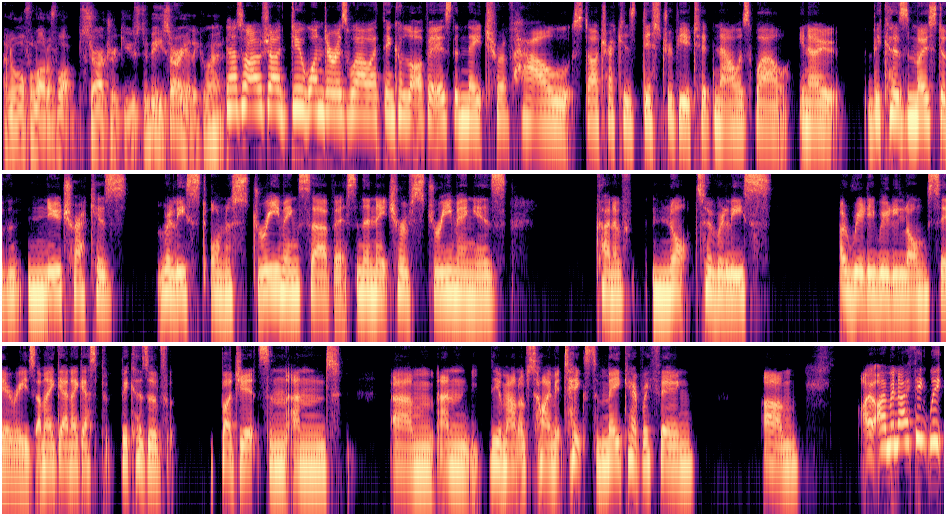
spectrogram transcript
an awful lot of what Star Trek used to be. Sorry, Ellie, go ahead. That's what I, was, I do wonder as well. I think a lot of it is the nature of how Star Trek is distributed now as well. You know, because most of new Trek is released on a streaming service, and the nature of streaming is kind of not to release a really really long series. And again, I guess because of budgets and and um and the amount of time it takes to make everything. Um, I, I mean, I think we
